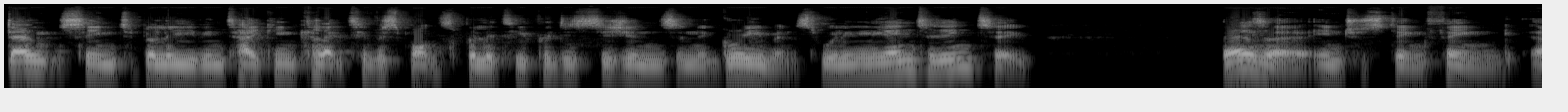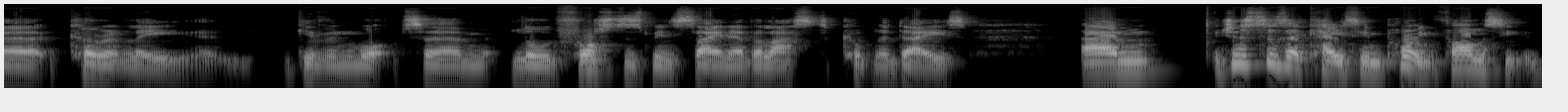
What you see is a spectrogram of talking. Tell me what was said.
don't seem to believe in taking collective responsibility for decisions and agreements willingly entered into. There's an interesting thing uh, currently, given what um, Lord Frost has been saying over the last couple of days. Um, just as a case in point, pharmacy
